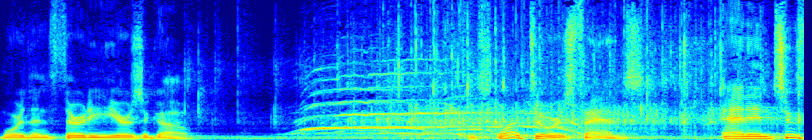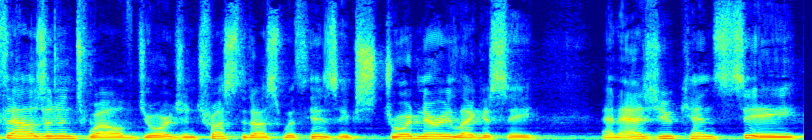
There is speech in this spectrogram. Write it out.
more than 30 years ago. Star Tours fans. And in 2012, George entrusted us with his extraordinary legacy. And as you can see,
